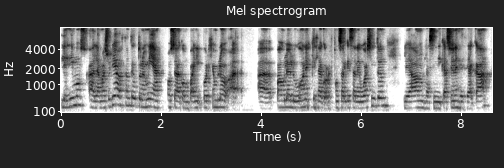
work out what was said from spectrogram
les dimos a la mayoría bastante autonomía, o sea, por ejemplo, a, Paula Lugones, que es la corresponsal que sale en Washington, le dábamos las indicaciones desde acá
